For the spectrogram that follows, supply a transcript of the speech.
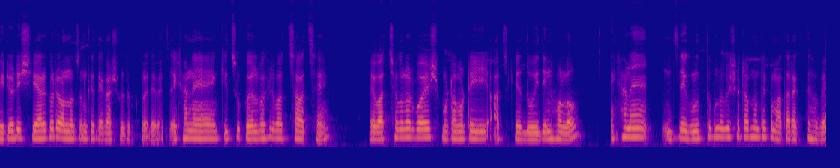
ভিডিওটি শেয়ার করে অন্যজনকে দেখার সুযোগ করে দেবেন। এখানে কিছু কোয়েল পাখির বাচ্চা আছে। এই বাচ্চাগুলোর বয়স মোটামুটি আজকে দুই দিন হলো। এখানে যে গুরুত্বপূর্ণ বিষয়টা আপনাদেরকে মাথায় রাখতে হবে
